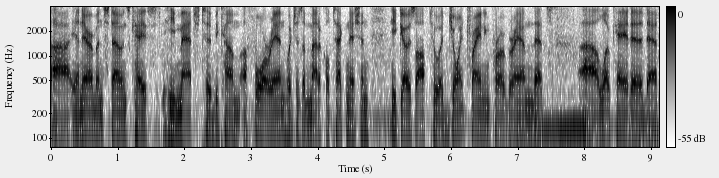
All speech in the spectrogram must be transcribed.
Uh, in Airman Stone's case, he matched to become a 4N, which is a medical technician. He goes off to a joint training program that's uh, located at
